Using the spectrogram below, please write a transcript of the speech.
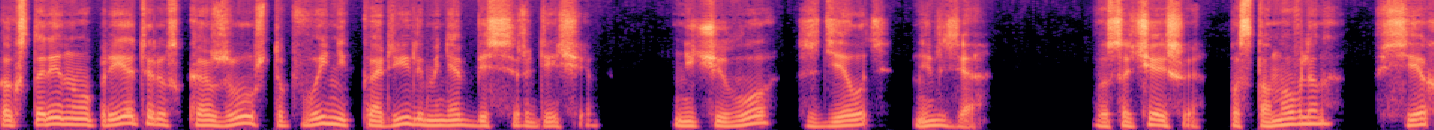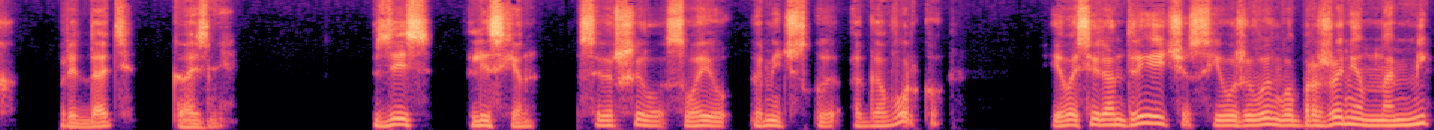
как старинному приятелю, скажу, чтоб вы не корили меня бессердечием. Ничего сделать нельзя. Высочайше постановлено всех предать казни. Здесь Лисхин совершил свою комическую оговорку, и Василий Андреевич с его живым воображением на миг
